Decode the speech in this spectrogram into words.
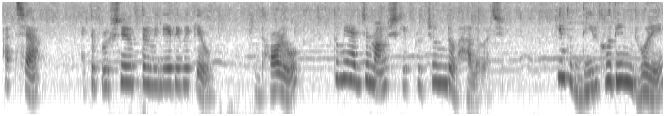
আচ্ছা একটা প্রশ্নের উত্তর মিলিয়ে দেবে কেউ? ধরো, তুমি একজন মানুষকে প্রচণ্ড ভালোবাসো। কিন্তু দীর্ঘদিন ধরে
